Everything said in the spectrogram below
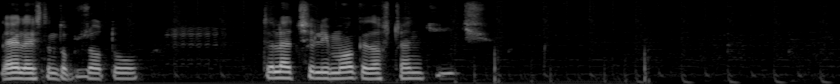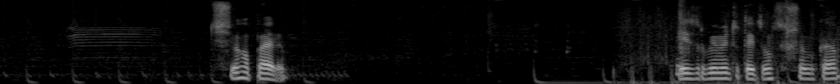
Na ile jestem do brzotu? Tyle, czyli mogę zaoszczędzić. Trzy hopery. I zrobimy tutaj tą skrzynkę.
